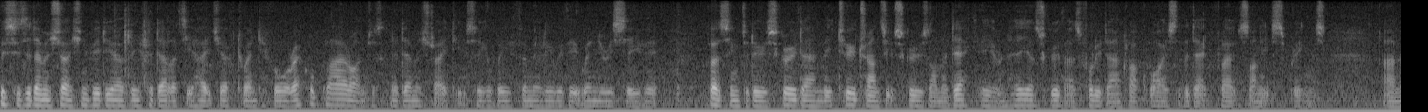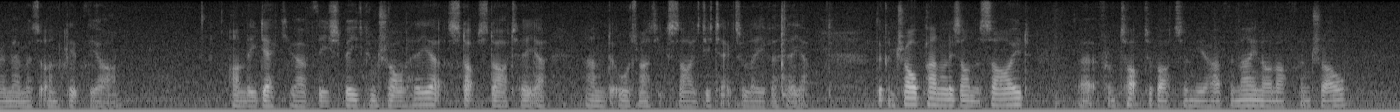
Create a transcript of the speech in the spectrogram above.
This is a demonstration video of the Fidelity HF24 record player. I'm just going to demonstrate it so you'll be familiar with it when you receive it. First thing to do is screw down the two transit screws on the deck here and here. Screw those fully down clockwise so the deck floats on its springs. And remember to unclip the arm. On the deck you have the speed control here, stop start here and automatic size detector lever here. The control panel is on the side. Uh, from top to bottom you have the main on off control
